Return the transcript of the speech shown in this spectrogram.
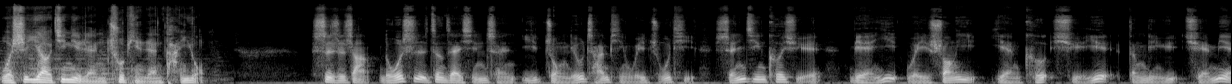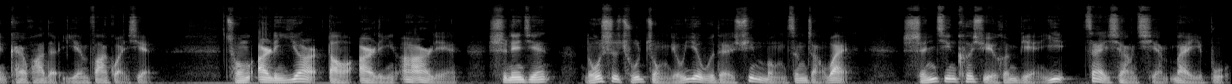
我是医药经理人、出品人谭勇。事实上，罗氏正在形成以肿瘤产品为主体、神经科学、免疫为双翼、眼科、血液等领域全面开花的研发管线。从二零一二到二零二二年，十年间。罗氏除肿瘤业务的迅猛增长外，神经科学和免疫再向前迈一步，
